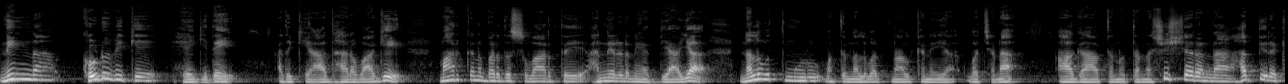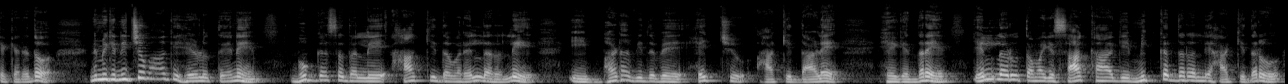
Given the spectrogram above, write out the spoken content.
ನಿನ್ನ ಕೊಡುವಿಕೆ ಹೇಗಿದೆ? ಅದಕ್ಕೆ ಆಧಾರವಾಗಿ ಮಾರ್ಕನ ಬರೆದ ಸುವಾರ್ತೆ ಹನ್ನೆರಡನೇ ಅಧ್ಯಾಯ ನಲವತ್ತ್ಮೂರು ಮತ್ತು ನಲವತ್ತ್ನಾಲ್ಕನೆಯ ವಚನ. ಆಗ ಆತನು ತನ್ನ ಶಿಷ್ಯರನ್ನು ಹತ್ತಿರಕ್ಕೆ ಕರೆದು, ನಿಮಗೆ ನಿಜವಾಗಿ ಹೇಳುತ್ತೇನೆ ಬುಗ್ಗಸದಲ್ಲಿ ಹಾಕಿದವರೆಲ್ಲರಲ್ಲಿ ಈ ಬಡ ವಿಧವೆ ಹೆಚ್ಚು ಹಾಕಿದ್ದಾಳೆ. ಹೇಗೆಂದರೆ, ಎಲ್ಲರೂ ತಮಗೆ ಸಾಕಾಗಿ ಮಿಕ್ಕದ್ದರಲ್ಲಿ ಹಾಕಿದರು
